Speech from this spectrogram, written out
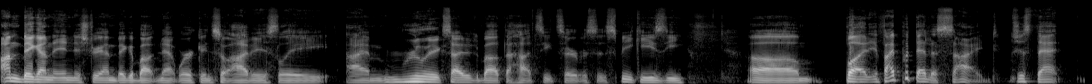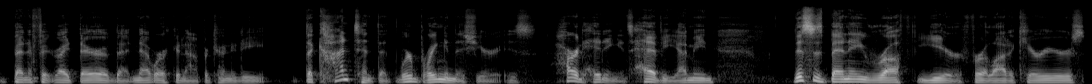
I'm big on the industry. I'm big about networking. So obviously, I'm really excited about the hot seat services, Speakeasy. Um, but if I put that aside, just that benefit right there of that networking opportunity, the content that we're bringing this year is hard hitting. It's heavy. I mean, this has been a rough year for a lot of carriers.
